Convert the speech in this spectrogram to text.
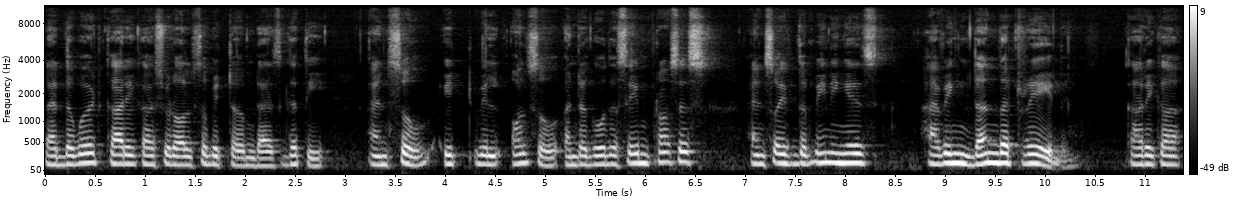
that the word Karika should also be termed as Gati and so it will also undergo the same process and so if the meaning is having done the trade, Karika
